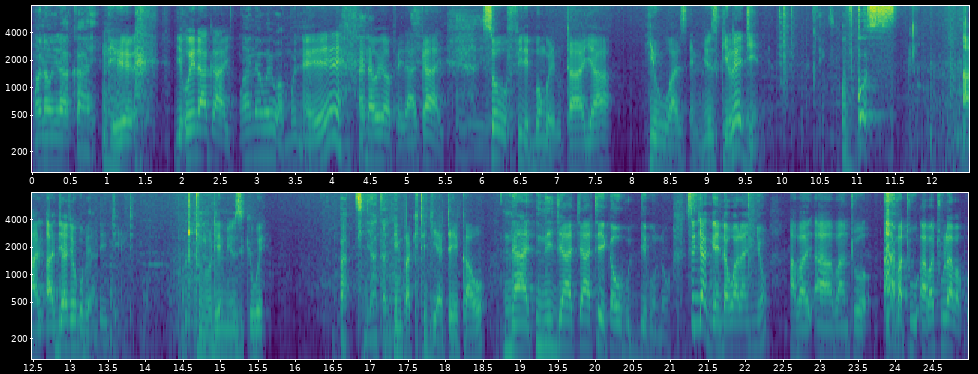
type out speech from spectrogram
Mwana werakaye werakayi mwana we wamwe Eh, mwana we waffe erakayi so file bongole lutaaya he was a music legend. Of course. Ajja atya okubeera legend tutunulye music we. Impact yatadde impact gye yateekawo na- ne gyakyateekawo budde buno. Sijja kgenda wala nnyo. Aba- abantu abatu- abatulaba ku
